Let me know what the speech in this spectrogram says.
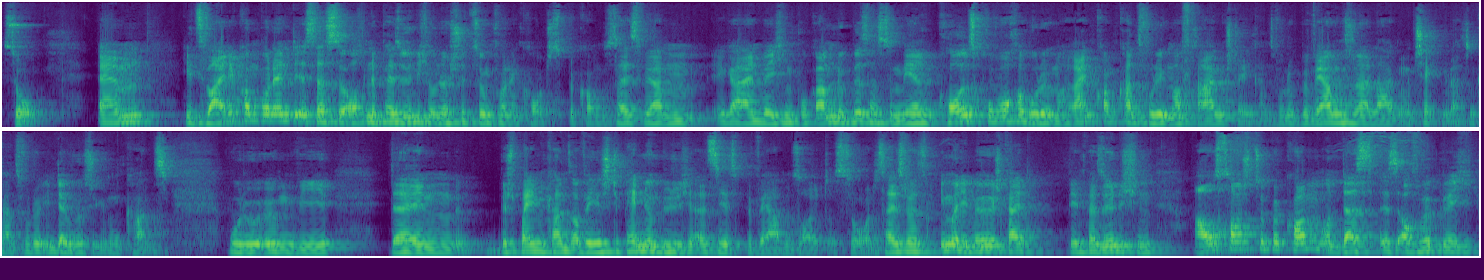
So. Ähm, die zweite Komponente ist, dass du auch eine persönliche Unterstützung von den Coaches bekommst. Das heißt, wir haben, egal in welchem Programm du bist, hast du mehrere Calls pro Woche, wo du immer reinkommen kannst, wo du immer Fragen stellen kannst, wo du Bewerbungsunterlagen checken lassen kannst, wo du Interviews üben kannst, wo du irgendwie dein besprechen kannst, auf welches Stipendium du dich als nächstes bewerben solltest. So, das heißt, du hast immer die Möglichkeit, den persönlichen Austausch zu bekommen und das ist auch wirklich,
